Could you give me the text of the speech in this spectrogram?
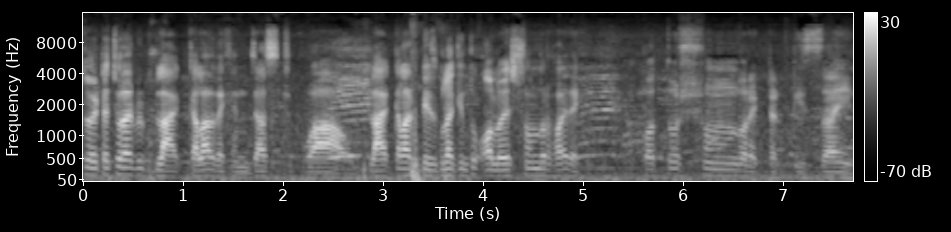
তো এটা চলে আসবে ব্ল্যাক কালার দেখেন জাস্ট ওয়াও ব্ল্যাক কালার ড্রেসগুলো কিন্তু অলওয়েজ সুন্দর হয়, দেখেন। কত সুন্দর একটা ডিজাইন।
